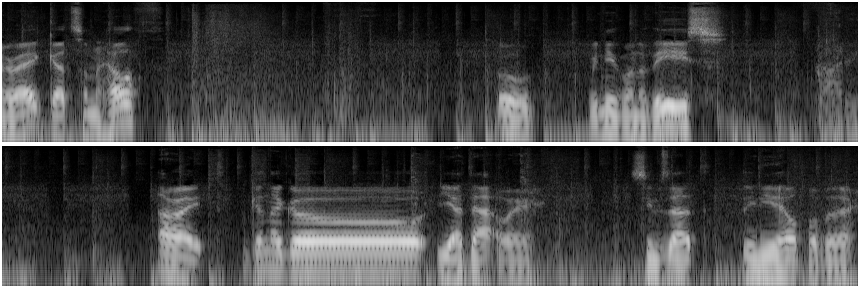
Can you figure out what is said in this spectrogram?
Alright, got some health. Oh, we need one of these. Alright, gonna go... Yeah, that way. Seems that they need help over there.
